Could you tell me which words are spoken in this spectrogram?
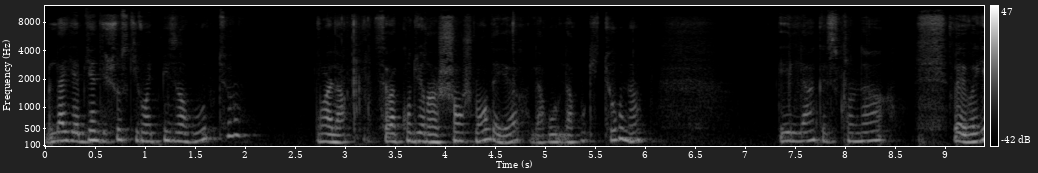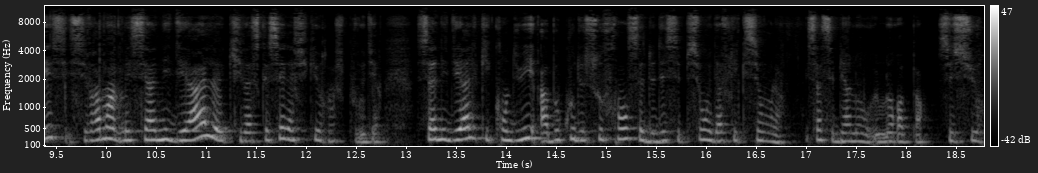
là, il y a bien des choses qui vont être mises en route. Voilà, ça va conduire à un changement d'ailleurs, la roue, qui tourne. Hein. Et là, qu'est-ce qu'on a? Vous voyez, c'est vraiment... Mais c'est un idéal qui va se casser la figure, hein, je peux vous dire. C'est un idéal qui conduit à beaucoup de souffrance et de déception et d'affliction, là. Et ça, c'est bien l'Europe, c'est sûr.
